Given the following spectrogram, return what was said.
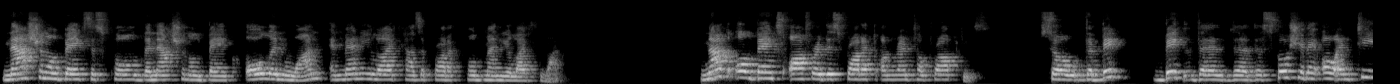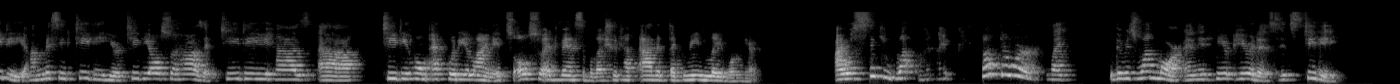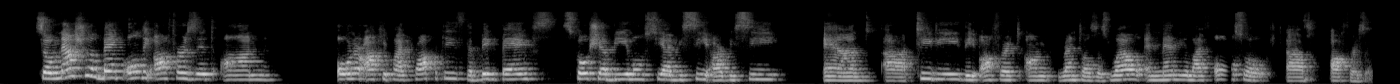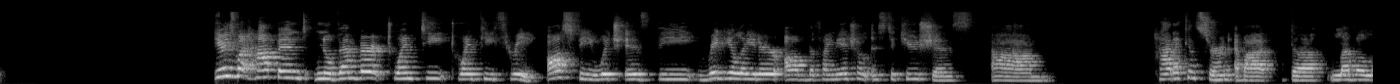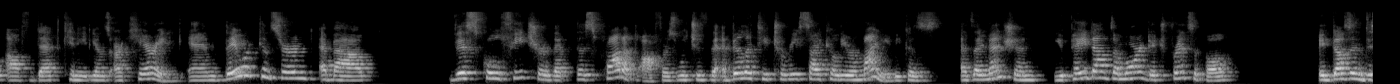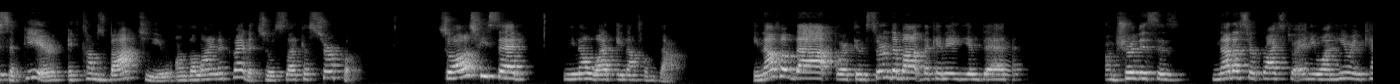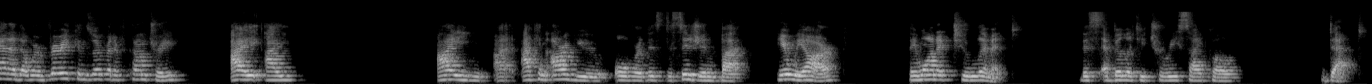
National Banks is called the National Bank All-in-One, and Manulife has a product called Manulife One. Not all banks offer this product on rental properties. So the big, big, the, the, the Scotiabank, oh, and TD, I'm missing TD here. TD also has it. TD has uh, a TD Home Equity Line. It's also advanceable. I should have added the green label here. I was thinking, what, I thought there were like, there was one more, and it, here, here it is. It's TD. So National Bank only offers it on owner-occupied properties. The big banks, Scotia, BMO, CIBC, RBC, and uh, TD, they offer it on rentals as well, and Manulife also uh, offers it. Here's what happened November 2023. OSFI, which is the regulator of the financial institutions, um, had a concern about the level of debt Canadians are carrying. And they were concerned about this cool feature that this product offers, which is the ability to recycle your money, because as I mentioned, you pay down the mortgage principal, it doesn't disappear, it comes back to you on the line of credit. So it's like a circle. So OSFI said, you know what, enough of that. Enough of that. We're concerned about the Canadian debt. I'm sure this is not a surprise to anyone here in Canada. We're a very conservative country. I, I, I, I can argue over this decision, but here we are. They wanted to limit this ability to recycle debt.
